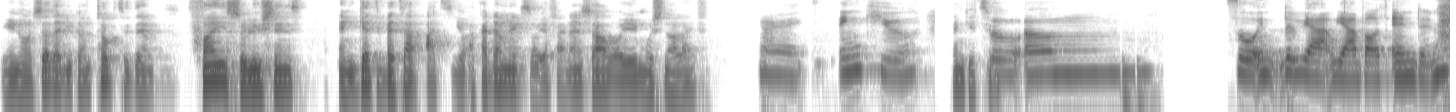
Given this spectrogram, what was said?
you know, so that you can talk to them, find solutions, and get better at your academics or your financial or your emotional life. All right. Thank you. Thank you too. So, um, so in the, we are we are about ending.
